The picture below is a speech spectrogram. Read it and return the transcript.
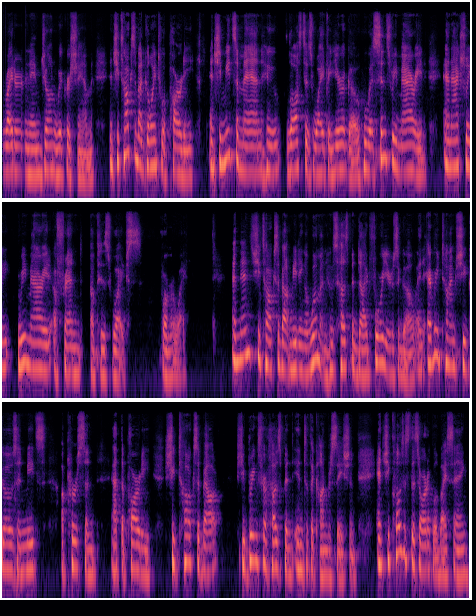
writer named Joan Wickersham. And she talks about going to a party and she meets a man who lost his wife a year ago, who has since remarried and actually remarried a friend of his wife's former wife. And then she talks about meeting a woman whose husband died four years ago. And every time she goes and meets a person at the party, she talks about she brings her husband into the conversation. And she closes this article by saying,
